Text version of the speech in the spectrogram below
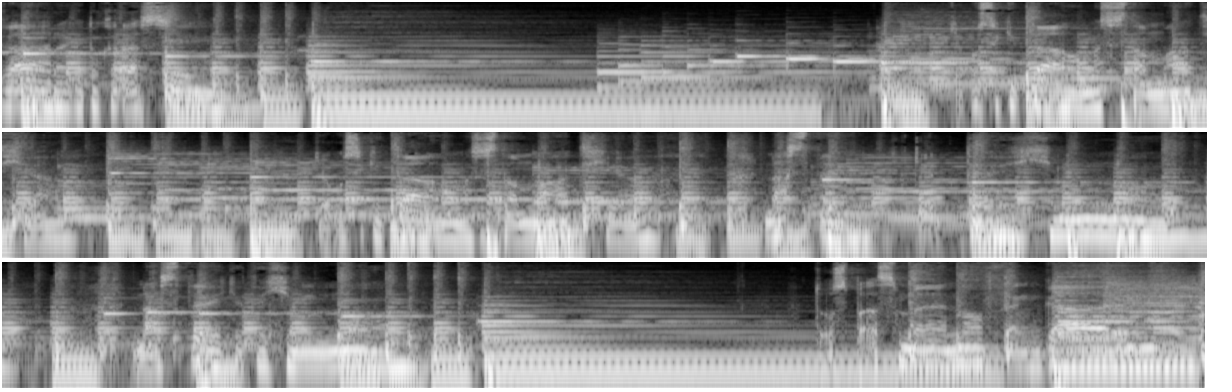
τσιγάρα και το κρασί. Κι όπως σε κοιτάω μέσα στα μάτια Κι όπως σε κοιτάω μέσα στα μάτια Να στέκεται χυμνό Να στέκεται χυμνό Το σπασμένο φεγγάρι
